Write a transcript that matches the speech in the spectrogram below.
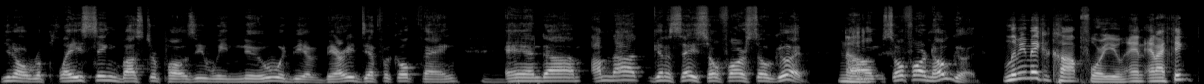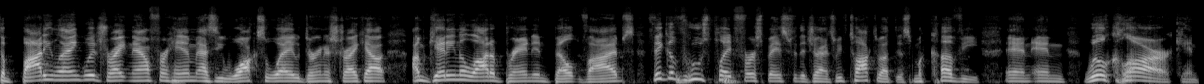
you know, replacing Buster Posey, we knew would be a very difficult thing. Mm-hmm. And um, I'm not going to say so far, so good. No. Um, so far, no good let me make a comp for you. And and I think the body language right now for him as he walks away during a strikeout, I'm getting a lot of Brandon Belt vibes. Think of who's played first base for the Giants. We've talked about this. McCovey and and Will Clark and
